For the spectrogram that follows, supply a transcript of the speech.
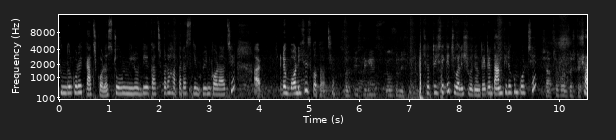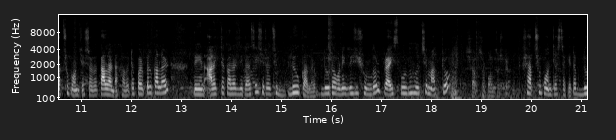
সুন্দর করে কাজ করা স্টোন মিরর দিয়ে কাজ করা, হাতাটা স্ক্রিন প্রিন্ট করা আছে। আর এটা বডি সাইজ কত আছে? ছত্রিশ থেকে চুয়াল্লিশ পর্যন্ত। এটার দাম কীরকম পড়ছে? সাতশো পঞ্চাশ টাকা। কালার দেখাবো। এটা পার্পল কালার দেন আরেকটা কালার যেটা আছে সেটা হচ্ছে ব্লু কালার ব্লুটা অনেক বেশি সুন্দর। প্রাইস পড়বে হচ্ছে মাত্র সাতশো পঞ্চাশ টাকা। এটা ব্লু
